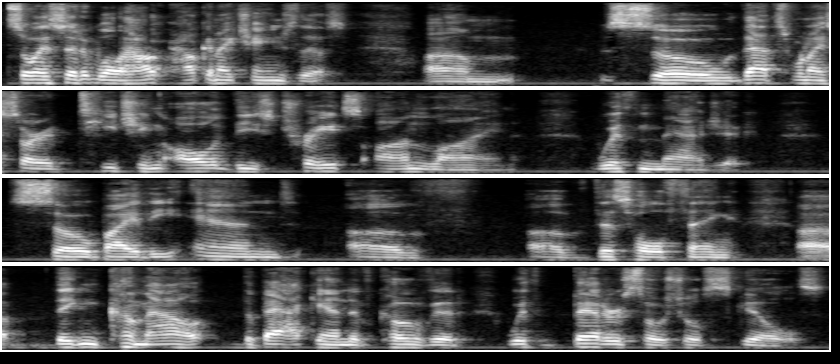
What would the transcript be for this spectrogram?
So I said, well, how, how can I change this? Um, so that's when I started teaching all of these traits online with magic. So by the end of of this whole thing, uh, they can come out the back end of COVID with better social skills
